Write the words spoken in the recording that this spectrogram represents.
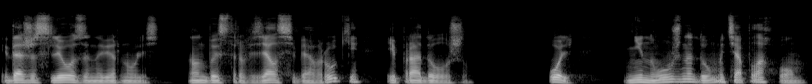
и даже слезы навернулись. Но он быстро взял себя в руки и продолжил. «Оль, не нужно думать о плохом.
